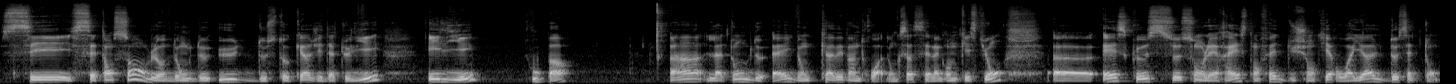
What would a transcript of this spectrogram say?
c'est cet ensemble donc de huttes, de stockage et d'ateliers est lié ou pas à la tombe de Hay, donc KV23. Donc ça c'est la grande question. Euh, est-ce que ce sont les restes en fait du chantier royal de cette tombe?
